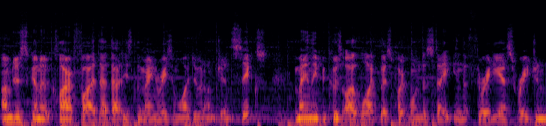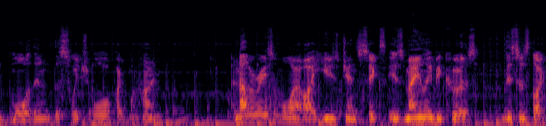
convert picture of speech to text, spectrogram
I'm just going to clarify that that is the main reason why I do it on Gen 6. Mainly because I like those Pokemon to stay in the 3DS region more than the Switch or Pokemon Home. Another reason why I use Gen 6 is mainly because this is like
